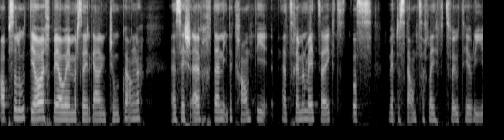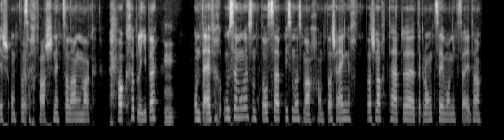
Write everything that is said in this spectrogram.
Absolut, ja. Ich bin auch immer sehr gerne in die Schule gegangen. Es ist einfach dann in der Kante, hat sich immer mehr gezeigt, dass mir das Ganze ein bisschen zu viel Theorie ist und dass Ja. ich fast nicht so lange mag hocken bleiben Mhm. und einfach raus muss und das etwas muss machen. Und das ist eigentlich das ist nachher der, der Grund, gewesen, wo ich gesagt habe,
